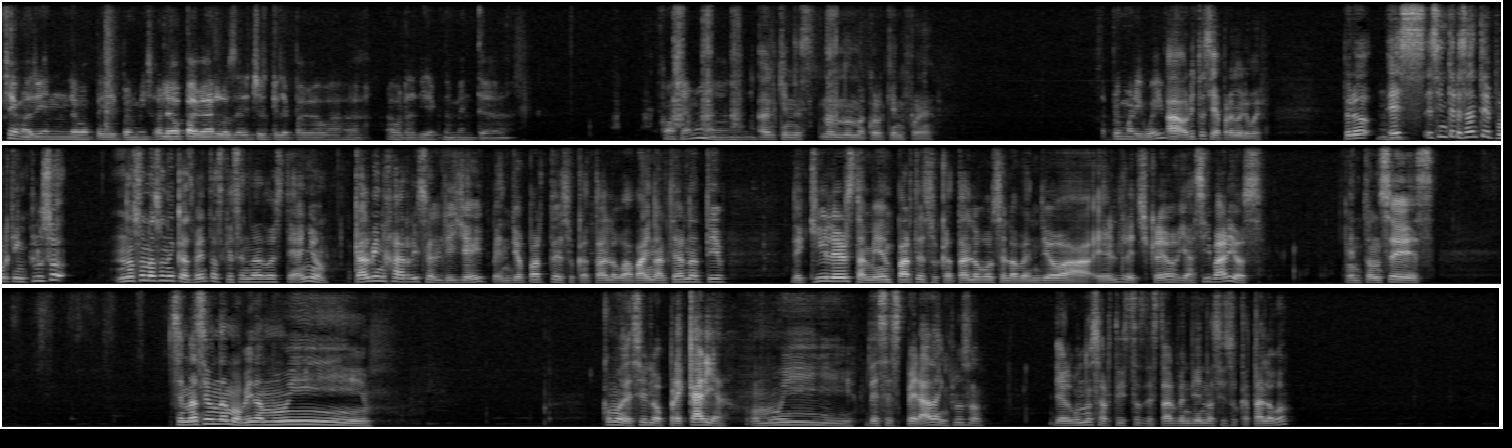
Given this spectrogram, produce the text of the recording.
Sí, más bien le va a pedir permiso. O le va a pagar los derechos que le pagaba ahora directamente a. ¿Cómo se llama? A ver quién es, no, no me acuerdo quién fue. A Primary Wave. Ah, ahorita sí a Primary Wave. Pero es, es interesante porque incluso no son las únicas ventas que se han dado este año. Calvin Harris, el DJ, vendió parte de su catálogo a Vine Alternative. The Killers también parte de su catálogo se lo vendió a Eldritch, creo, y así varios. Entonces, se me hace una movida muy... ¿Cómo decirlo? Precaria o muy desesperada incluso de algunos artistas de estar vendiendo así su catálogo.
